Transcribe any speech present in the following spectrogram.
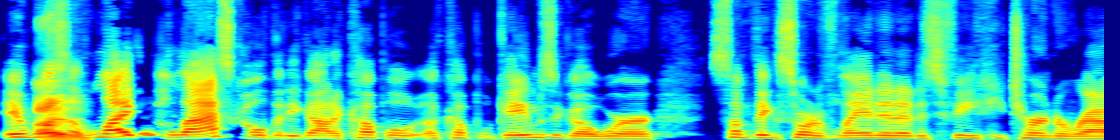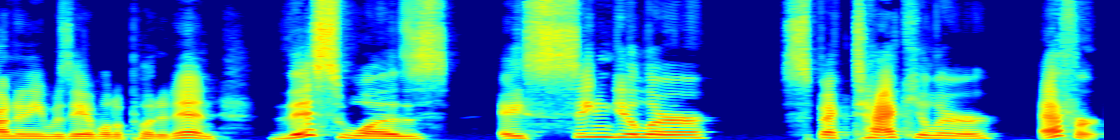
It wasn't like the last goal that he got a couple a couple games ago where something sort of landed at his feet, he turned around and he was able to put it in. This was a singular spectacular effort.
